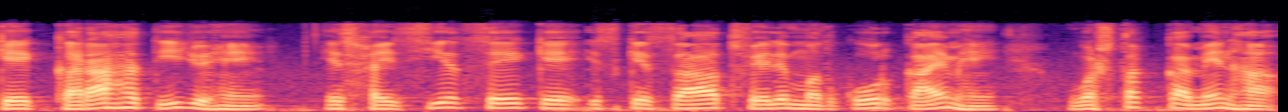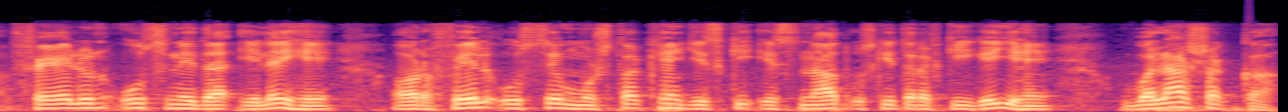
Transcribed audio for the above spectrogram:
के कराहती जो हैं, इस हैसियत से कि इसके साथ फ़ेल मदकूर कायम है वश्तक का मिनहा फ़ैल उसनदा है और फ़ेल उससे मुश्तक हैं जिसकी इसनाद उसकी तरफ़ की गई है। वला शक का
